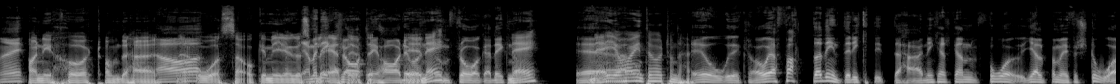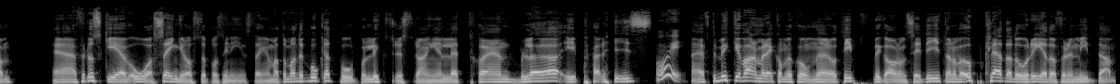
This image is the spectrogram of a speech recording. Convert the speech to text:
Nej. Har ni hört om det här Ja. när Åsa och Emilia Ja men skulle det är äta klart ute? ni har, det var Eh, en nej. dum fråga. Det är klart. Nej. Nej, jag har inte hört om det här. Jo, det är klart. Och jag fattade inte riktigt det här. Ni kanske kan få hjälpa mig förstå. Eh, för då skrev Åsa Ingrosso på sin Instagram att de hade bokat bord på lyxrestaurangen Le Train Bleu i Paris. Oj. Efter mycket varma rekommendationer och tips begav de sig dit och de var uppklädda då och redo för en middag.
